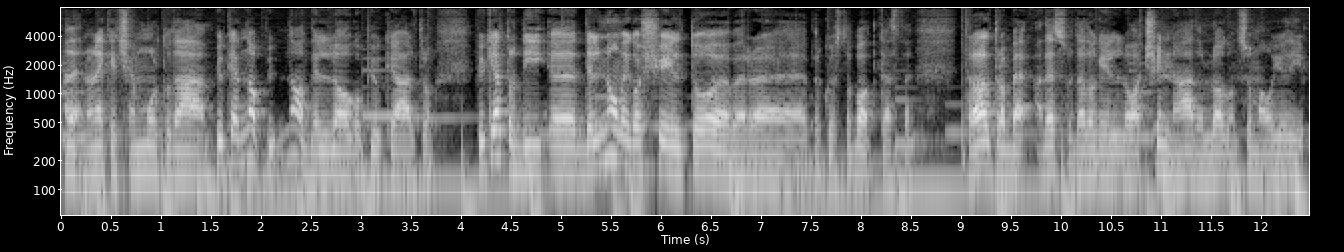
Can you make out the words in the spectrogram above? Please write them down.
Vabbè, non è che c'è molto da. Più che, no, più, no, del logo più che altro. Più che altro di, eh, del nome che ho scelto eh, per, eh, per, questo podcast. Tra l'altro, vabbè, adesso dato che l'ho accennato, il logo, insomma, voglio dire.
